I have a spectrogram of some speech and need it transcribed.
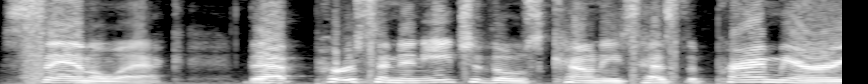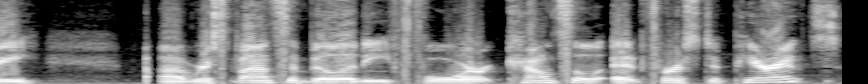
Sanilac. That person in each of those counties has the primary uh, responsibility for counsel at first appearance,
